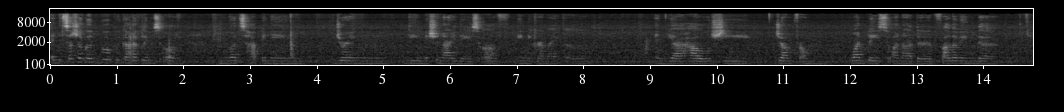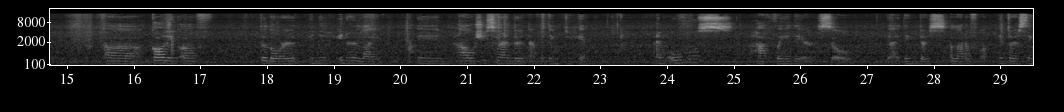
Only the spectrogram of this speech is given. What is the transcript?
And it's such a good book. We got a glimpse of what's happening during the missionary days of Amy Carmichael. And yeah how she jumped from one place to another following the uh, calling of the Lord in, in her life and how she surrendered everything to him. I'm almost halfway there so yeah I think there's a lot of interesting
